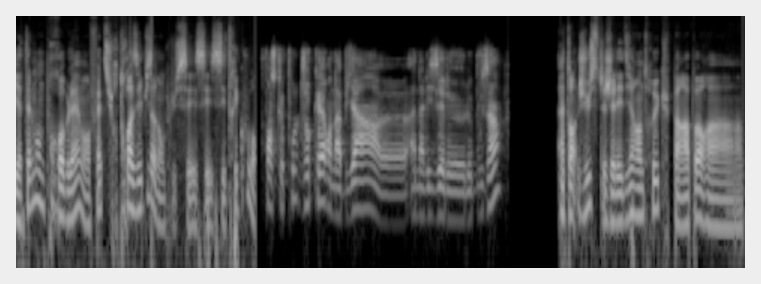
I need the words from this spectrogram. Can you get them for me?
Il y a tellement de problèmes en fait sur trois épisodes en plus, c'est très court. Je pense que pour le Joker on a bien euh, analysé le, le bousin. Attends, juste, j'allais dire un truc par rapport à,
